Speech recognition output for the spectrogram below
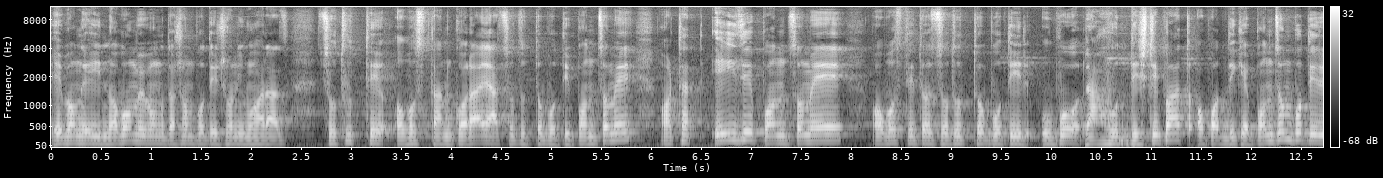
এবং এই নবম এবং দশমপতি শনি মহারাজ চতুর্থে অবস্থান করায়, আর চতুর্থপতি পঞ্চমে অর্থাৎ এই যে পঞ্চমে অবস্থিত চতুর্থ পতির উপর রাহুর দৃষ্টিপাত অপরদিকে পঞ্চম পতির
